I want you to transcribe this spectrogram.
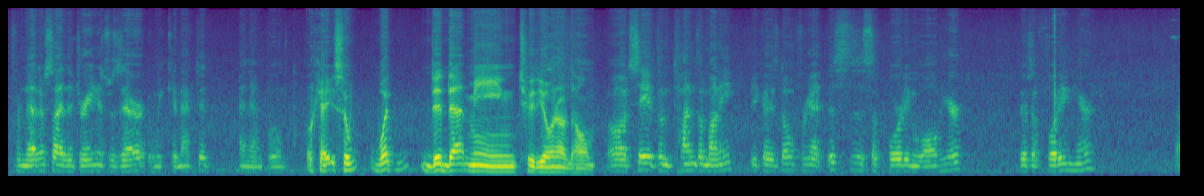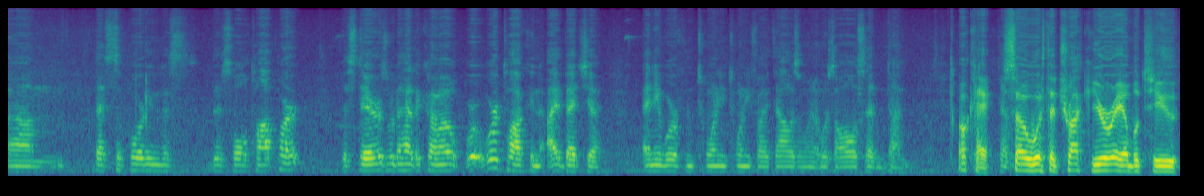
from the other side of the drainage was there, and we connected, and then boom. Okay, so what did that mean to the owner of the home? Well, it saved them tons of money because don't forget this is a supporting wall here. There's a footing here um, that's supporting this this whole top part. The stairs would have had to come out. We're, we're talking, I bet you, anywhere from twenty twenty five thousand when it was all said and done. Okay, so with the truck, you were able to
